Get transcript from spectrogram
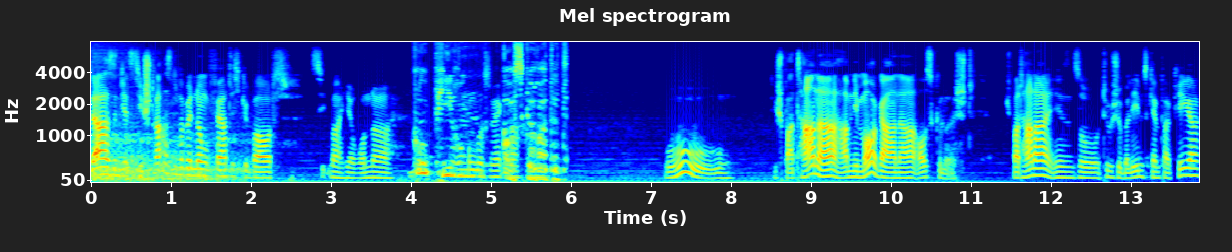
Da sind jetzt die Straßenverbindungen fertig gebaut. Zieht mal hier runter. Gruppierung ausgerottet. Uh, die Spartaner haben die Morgana ausgelöscht. Spartaner, hier sind so typische Überlebenskämpfer, Krieger.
